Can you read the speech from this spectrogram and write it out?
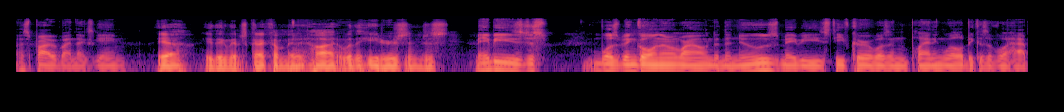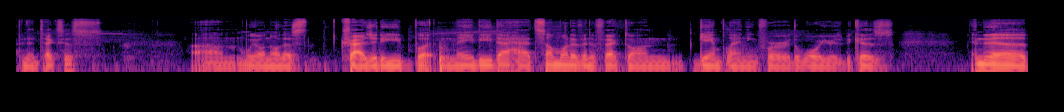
that's probably by next game. Yeah, you think they're just gonna come in hot with the heaters and just Maybe he's just what's been going around in the news. Maybe Steve Kerr wasn't planning well because of what happened in Texas. Um, we all know that's tragedy, but maybe that had somewhat of an effect on game planning for the Warriors because in the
